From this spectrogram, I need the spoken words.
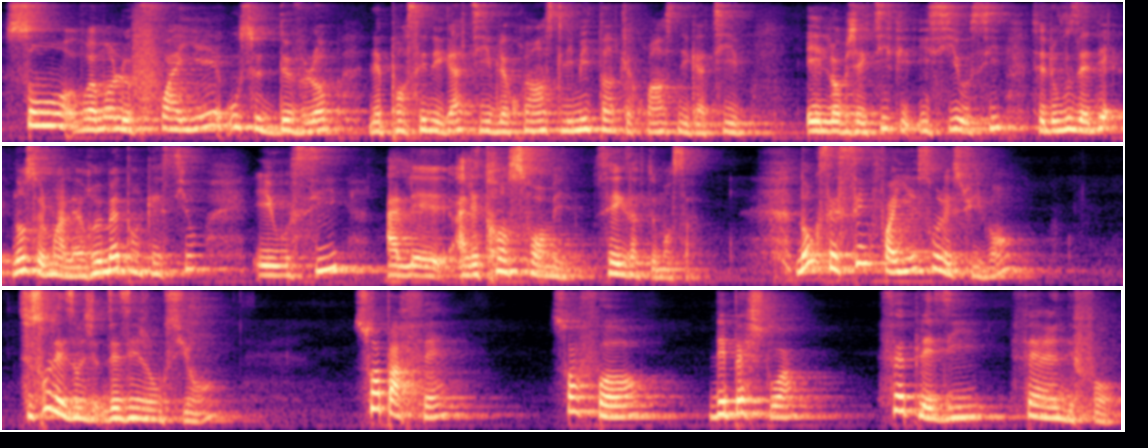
sont vraiment le foyer où se développent les pensées négatives, les croyances limitantes, les croyances négatives. Et l'objectif ici aussi, c'est de vous aider non seulement à les remettre en question, et aussi à les, à les transformer. C'est exactement ça. Donc ces cinq foyers sont les suivants. Ce sont des, des injonctions. Sois parfait, sois fort, dépêche-toi, fais plaisir, fais un effort.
